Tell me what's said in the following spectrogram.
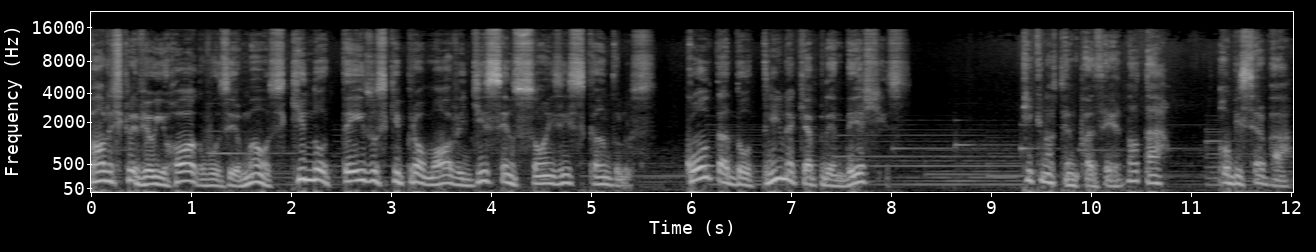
Paulo escreveu: E rogo-vos, irmãos, que noteis os que promovem dissensões e escândalos contra a doutrina que aprendestes. O que, que nós temos que fazer? Notar, observar.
